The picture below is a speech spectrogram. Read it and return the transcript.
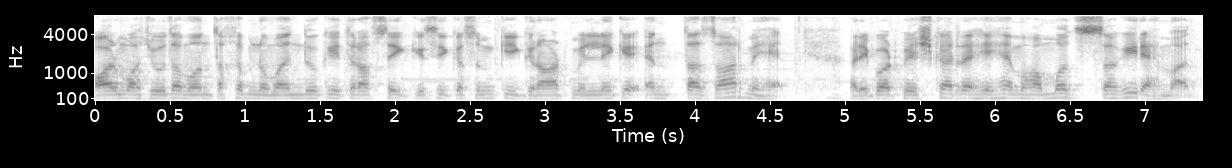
और मौजूदा मंतखब नुमाइंदों की तरफ़ से किसी कस्म की ग्रांट मिलने के इंतज़ार में है। रिपोर्ट पेश कर रहे हैं मोहम्मद सकीर अहमद।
